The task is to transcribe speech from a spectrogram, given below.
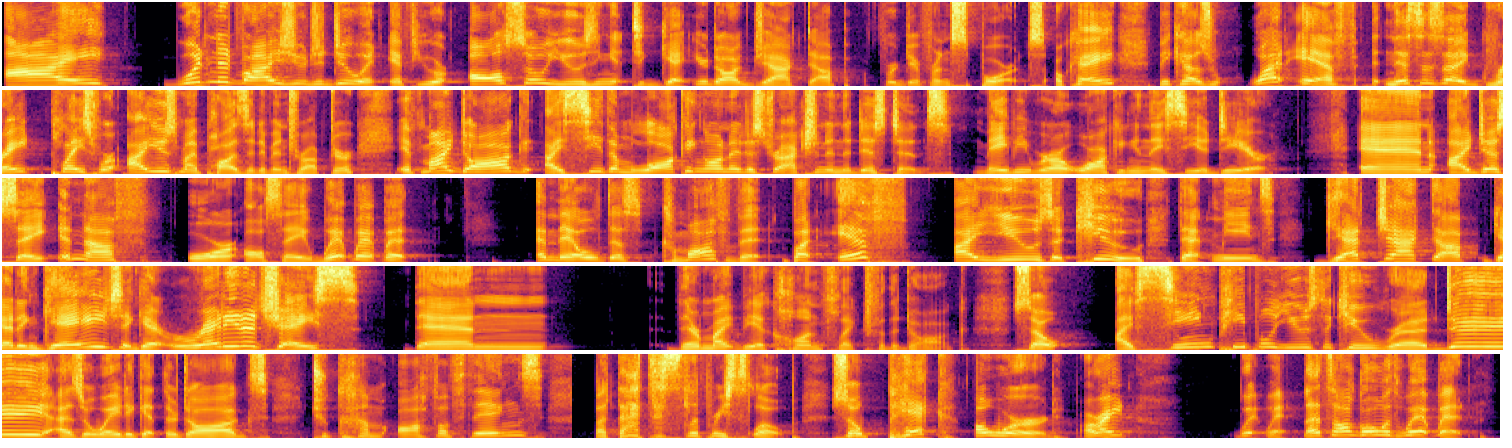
I wouldn't advise you to do it if you're also using it to get your dog jacked up for different sports, okay? Because what if, this is a great place where I use my positive interrupter, if my dog, I see them locking on a distraction in the distance, maybe we're out walking and they see a deer, and I just say, enough, or I'll say, wit, wit, wit, and they'll just come off of it. But if I use a cue that means get jacked up, get engaged, and get ready to chase, then there might be a conflict for the dog. So I've seen people use the cue ready as a way to get their dogs to come off of things, but that's a slippery slope. So pick a word, all right? Wit wit. Let's all go with wit wit.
